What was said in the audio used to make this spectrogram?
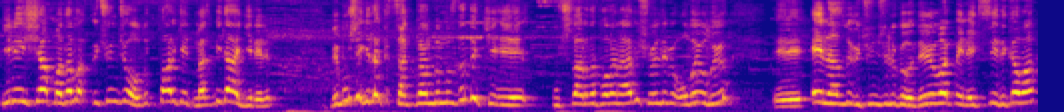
Yine iş yapmadı ama 3. olduk. Fark etmez. Bir daha girelim. Ve bu şekilde saklandığımızda da ki e, uçlarda falan abi şöyle bir olay oluyor. E, en az da üçüncülük oluyor. Demin bakmayın eksiydik ama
